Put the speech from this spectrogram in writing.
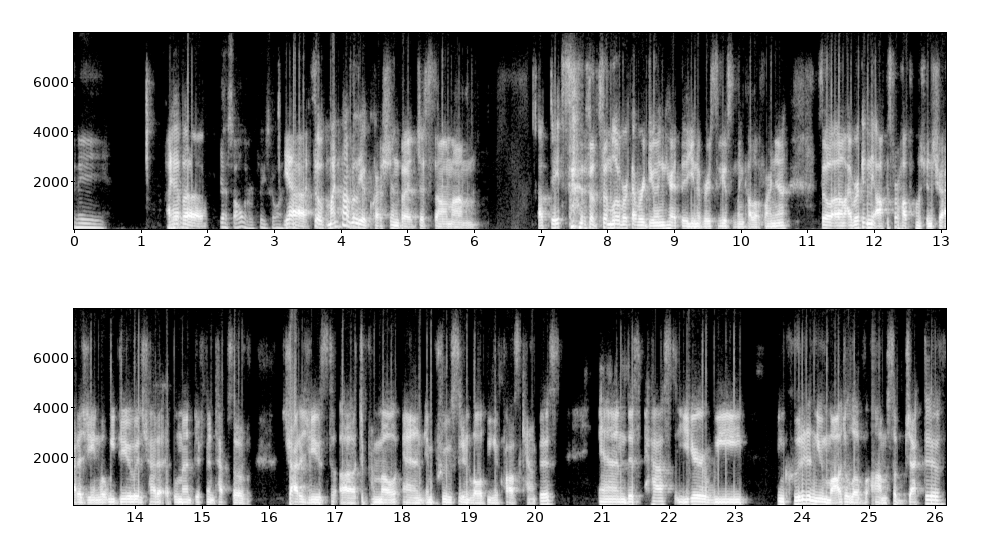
Any? I have a. Yes, Oliver, please go on. Yeah, so mine's not really a question, but just some um, updates of similar work that we're doing here at the University of Southern California. So um, I work in the Office for Health Promotion Strategy, and what we do is try to implement different types of strategies uh, to promote and improve student well-being across campus. And this past year, we included a new module of um, subjective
